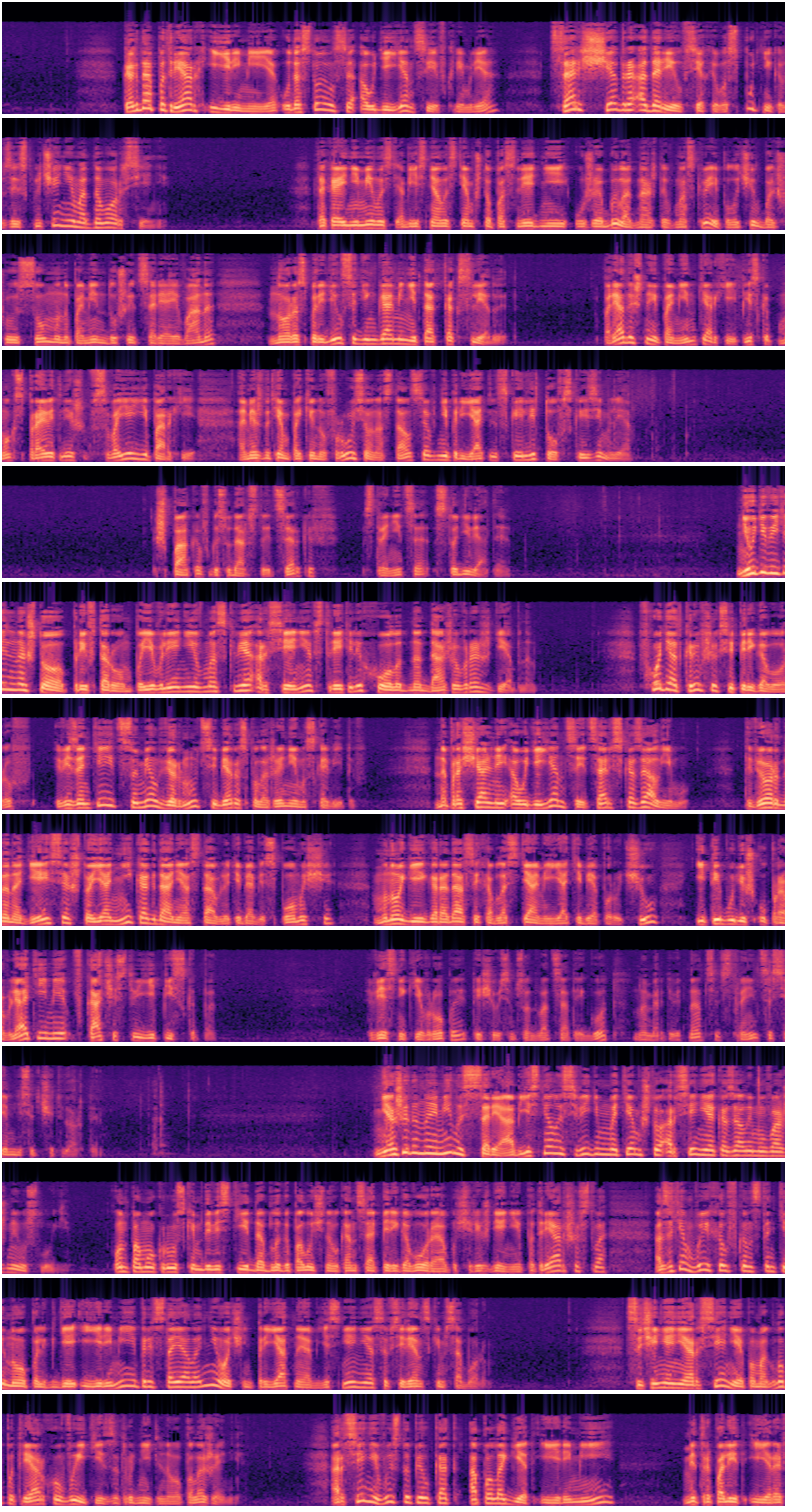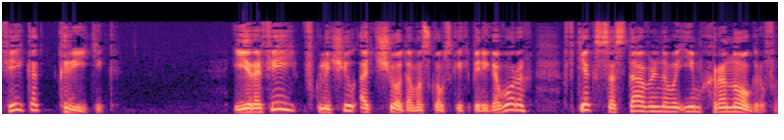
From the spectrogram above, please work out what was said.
Когда патриарх Иеремия удостоился аудиенции в Кремле, Царь щедро одарил всех его спутников, за исключением одного Арсения. Такая немилость объяснялась тем, что последний уже был однажды в Москве и получил большую сумму на помин души царя Ивана, но распорядился деньгами не так, как следует. Порядочные поминки архиепископ мог справить лишь в своей епархии, а между тем, покинув Русь, он остался в неприятельской литовской земле. Шпаков, Государство и Церковь, страница 109. Неудивительно, что при втором появлении в Москве Арсения встретили холодно, даже враждебно. В ходе открывшихся переговоров византиец сумел вернуть себе расположение московитов. На прощальной аудиенции царь сказал ему, «Твердо надейся, что я никогда не оставлю тебя без помощи, многие города с их областями я тебе поручу, и ты будешь управлять ими в качестве епископа». Вестник Европы, 1820 год, номер 19, страница 74. Неожиданная милость царя объяснялась, видимо, тем, что Арсений оказал ему важные услуги. Он помог русским довести до благополучного конца переговоры об учреждении патриаршества, а затем выехал в Константинополь, где и Еремии предстояло не очень приятное объяснение со Вселенским собором. Сочинение Арсения помогло патриарху выйти из затруднительного положения. Арсений выступил как апологет Иеремии, митрополит Иерофей как критик. Иерофей включил отчет о московских переговорах в текст составленного им хронографа.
